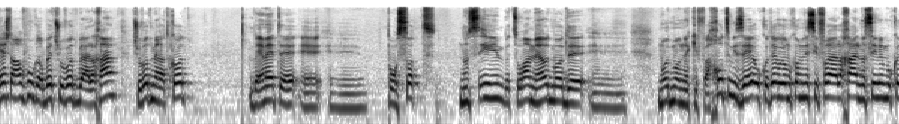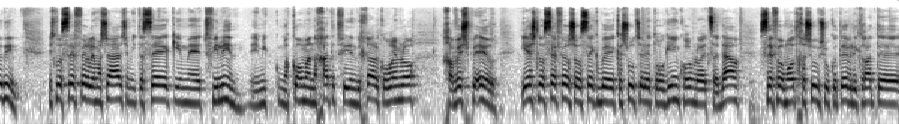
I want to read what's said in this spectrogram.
יש לרב קוק הרבה תשובות בהלכה, תשובות מרתקות, באמת אה, אה, אה, פורסות נושאים בצורה מאוד מאוד, אה, מאוד מאוד מקיפה. חוץ מזה, הוא כותב גם כל מיני ספרי הלכה על נושאים ממוקדים. יש לו ספר למשל שמתעסק עם אה, תפילין, עם מקום הנחת התפילין בכלל, קוראים לו חבש פאר. יש לו ספר שעוסק בכשרות של אתרוגים, קוראים לו עץ אדר. ספר מאוד חשוב שהוא כותב לקראת אה,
